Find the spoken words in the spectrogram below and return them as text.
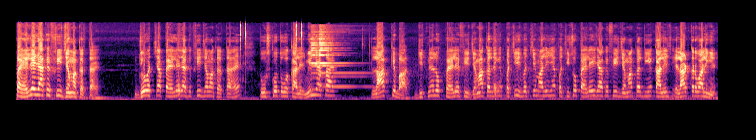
पहले जाके फ़ीस जमा करता है, जो बच्चा पहले जाके फ़ीस जमा करता है तो उसको तो वह कॉलेज मिल जाता है। लाख के बाद जितने लोग पहले फ़ीस जमा कर देंगे, पच्चीस बच्चे मान लीजिए, पच्चीसों पहले ही जाके फ़ीस जमा कर दिए कॉलेज अलाट करवा लिए।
